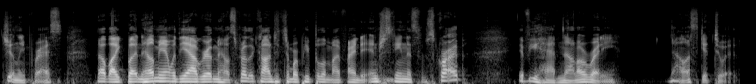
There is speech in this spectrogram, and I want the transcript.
gently press that like button. Help me out with the algorithm, help spread the content to more people that might find it interesting, and subscribe if you have not already. Now let's get to it.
